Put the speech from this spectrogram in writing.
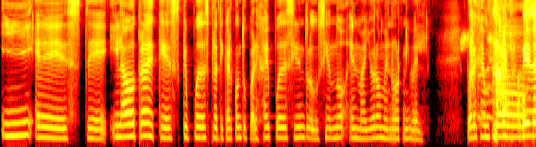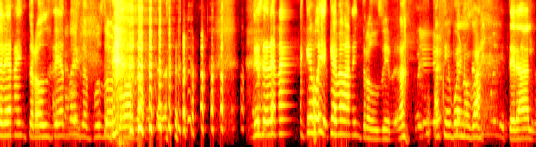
Y, este, y la otra que es que puedes platicar con tu pareja y puedes ir introduciendo en mayor o menor nivel. Por ejemplo... Dice Diana introduciendo y se puso Dice Diana, ¿qué, voy, ¿qué me van a introducir? Así, bueno, va. Literal,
